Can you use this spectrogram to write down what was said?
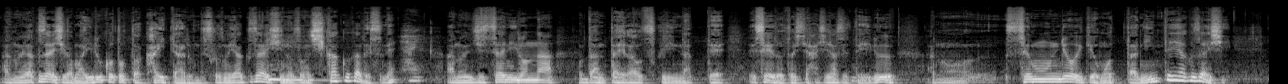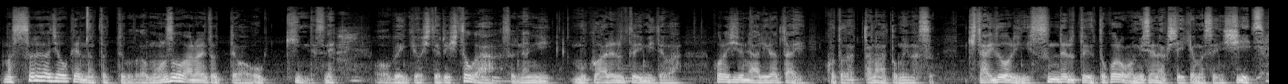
あの薬剤師がまあいることとは書いてあるんですけど薬剤師のその資格がですね、はい、あの実際にいろんな団体がお作りになって制度として走らせている、うん、あの専門領域を持った認定薬剤師。まあ、それが条件になったってことがものすごく我々にとっては大きいんですね。はい、勉強している人がそれなりに報われるという意味では、これは非常にありがたいことだったなと思います。期待通りに進んでるというところも見せなくちゃいけませんし、そ,、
